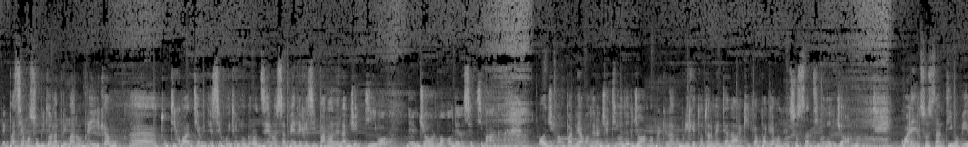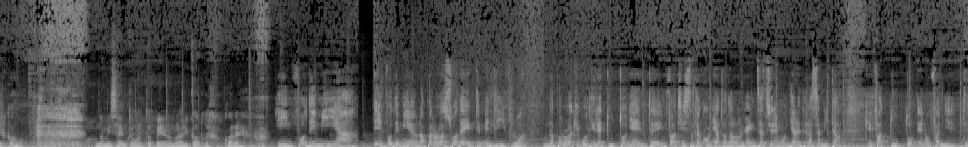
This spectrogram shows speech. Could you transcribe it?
E passiamo subito alla prima rubrica. Eh, tutti quanti avete seguito il numero 0 e sapete che si parla dell'aggettivo del giorno o della settimana. Oggi non parliamo dell'aggettivo del giorno perché la rubrica è totalmente anarchica, parliamo del sostantivo del giorno. Qual è il sostantivo, Mirko? Non mi sento molto bene, non me lo ricordo. Qual è? Infodemia. Infodemia è una parola suadente, melliflua, una parola che vuol dire tutto o niente, infatti è stata coniata dall'Organizzazione Mondiale della Sanità, che fa tutto e non fa niente.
